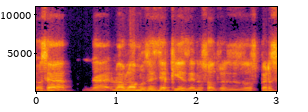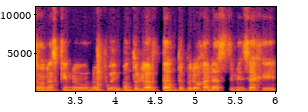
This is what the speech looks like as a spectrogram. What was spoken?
o sea, lo hablamos desde aquí, desde nosotros, desde dos personas que no, pueden controlar tanto, pero ojalá este mensaje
